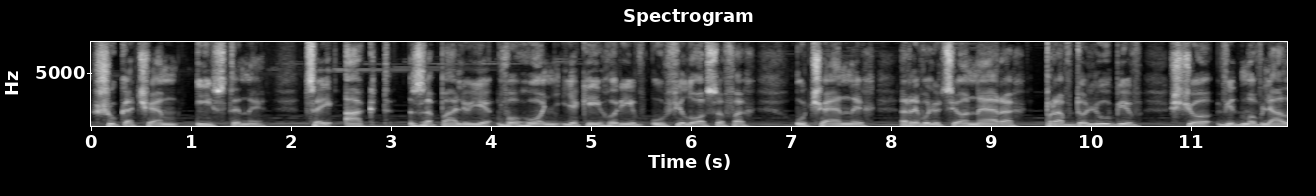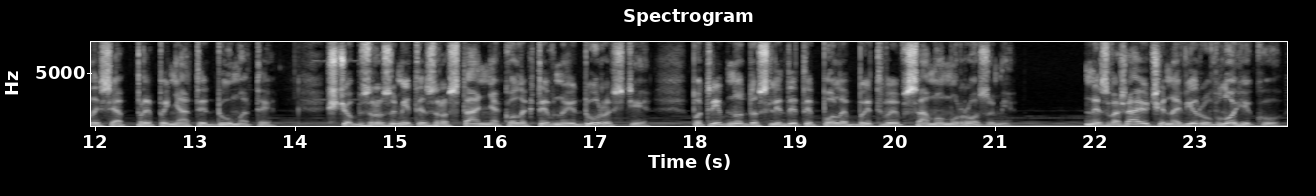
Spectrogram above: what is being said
шукачем істини. Цей акт запалює вогонь, який горів у філософах, учених, революціонерах, правдолюбів, що відмовлялися припиняти думати. Щоб зрозуміти зростання колективної дурості, потрібно дослідити поле битви в самому розумі. Незважаючи на віру в логіку,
